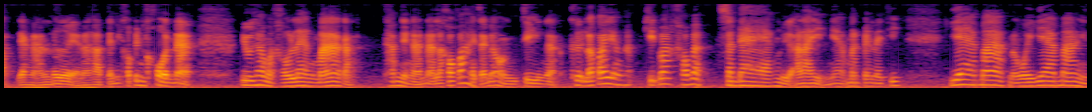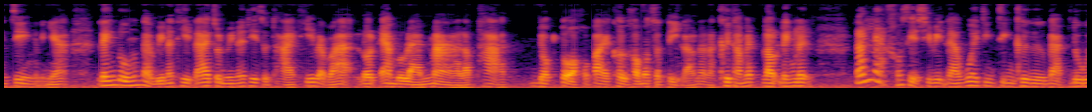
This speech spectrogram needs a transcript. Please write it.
สัตว์อย่างนั้นเลยนะครับ แต่นี่เขาเป็นคนน่ะยูทำกับเขาแรงมากอะทำอย่างนั้นนะแล้วเขาก็หายใจไม่ออกจริงๆอะคือแล้วก็ยังคิดว่าเขาแบบแสดงหรืออะไรอย่างเงี้ยมันเป็นอะไรที่แย่มากนะเว้ยแย่มากจริงๆอย่างเงี้ยเล่งดูตั้งแต่วินาทีแรกจนวินาทีสุดท้ายที่แบบว่ารถแอมบูเลนต์มาแล้วพายกตัวเขาไปคือเขาหมดสติแล้วนั่นนะคือทำให้เราเล่งเลยนั่นแหละเขาเสียชีวิตแล้วเว้ยจริง ๆ คือแบบดู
